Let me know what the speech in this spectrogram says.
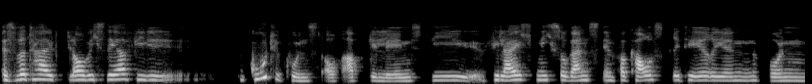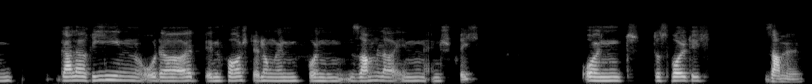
es wird halt, glaube ich, sehr viel gute Kunst auch abgelehnt, die vielleicht nicht so ganz den Verkaufskriterien von Galerien oder den Vorstellungen von SammlerInnen entspricht. Und das wollte ich sammeln.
